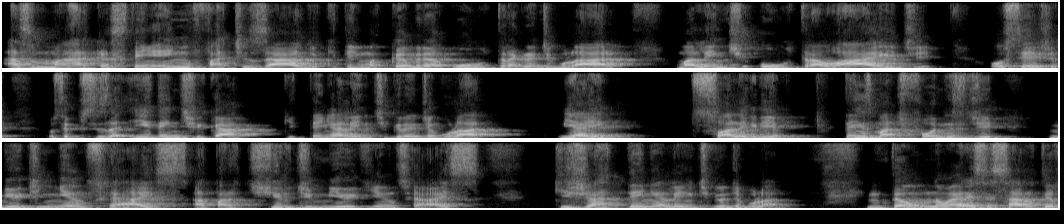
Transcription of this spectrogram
as marcas têm enfatizado que tem uma câmera ultra grande angular, uma lente ultra wide, ou seja, você precisa identificar que tem a lente grande angular e aí só alegria. Tem smartphones de R$ 1.500 a partir de R$ 1.500 que já tem a lente grande angular. Então, não é necessário ter.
